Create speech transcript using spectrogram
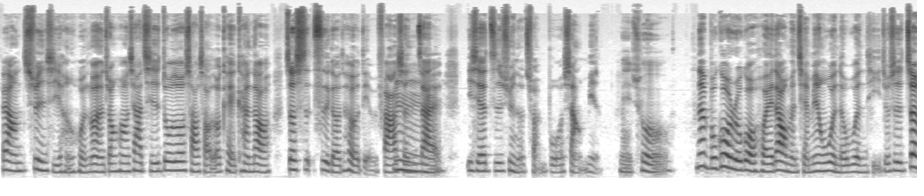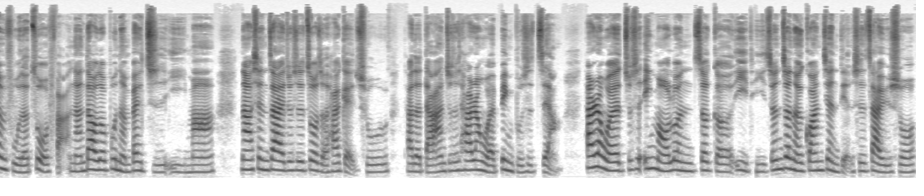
非常讯息很混乱的状况下，其实多多少少都可以看到这四四个特点发生在一些资讯的传播上面。没错。那不过，如果回到我们前面问的问题，就是政府的做法难道都不能被质疑吗？那现在就是作者他给出他的答案，就是他认为并不是这样。他认为，就是阴谋论这个议题真正的关键点是在于说，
